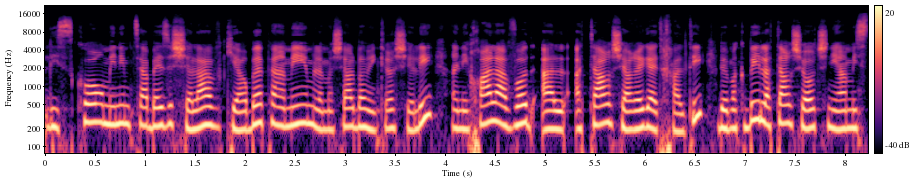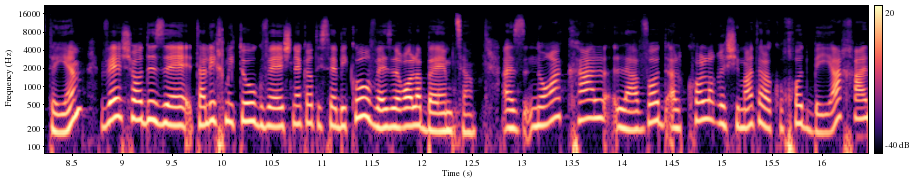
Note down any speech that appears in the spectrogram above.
לזכור מי נמצא באיזה שלב, כי הרבה פעמים, למשל במקרה שלי, אני יכולה לעבוד על אתר שהרגע התחלתי, במקביל אתר שעוד שנייה מסתיים, ויש עוד איזה תהליך מיתוג ושני כרטיסי ביקור ואיזה רולה באמצע. אז נורא קל לעבוד על כל רשימת הלקוחות ביחד,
